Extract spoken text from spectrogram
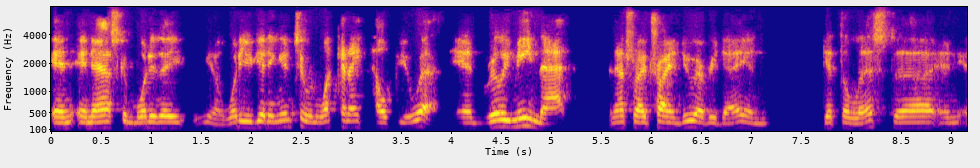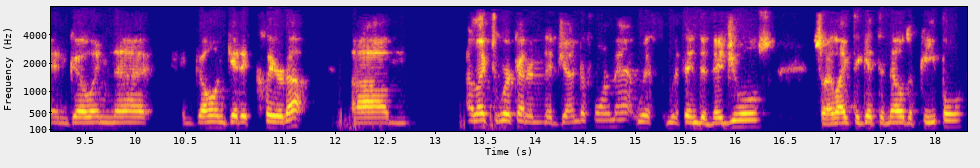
and and ask them what do they you know what are you getting into and what can I help you with? And really mean that. And that's what I try and do every day and get the list uh, and and go and uh, and go and get it cleared up. Um, I like to work on an agenda format with with individuals, so I like to get to know the people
